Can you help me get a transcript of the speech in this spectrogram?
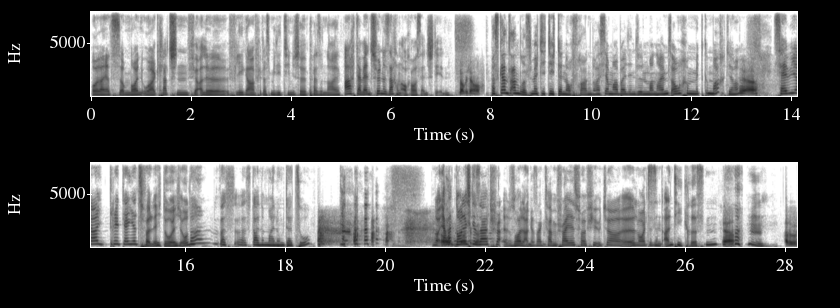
Oder jetzt um 9 Uhr klatschen für alle Pfleger, für das medizinische Personal. Ach, da werden schöne Sachen auch raus entstehen. Glaube ich auch. Was ganz anderes möchte ich dich dennoch fragen. Du hast ja mal bei den Söhnen Mannheims auch mitgemacht, ja? Ja. Selvia dreht ja jetzt völlig durch, oder? Was, was ist deine Meinung dazu? Er Oh hat neulich Gott, oh gesagt, soll er gesagt haben, Fridays for Future äh, Leute sind Antichristen. Ja. Also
